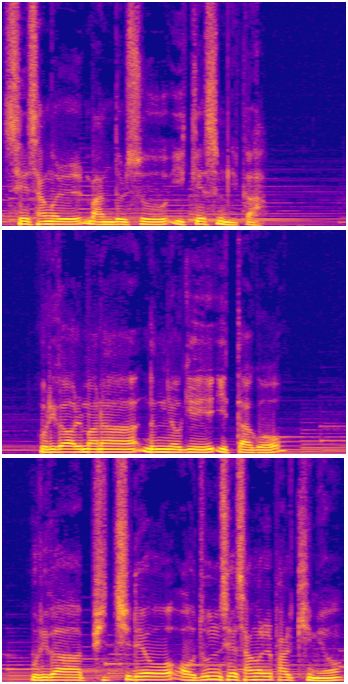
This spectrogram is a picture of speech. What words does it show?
세상을 만들 수 있겠습니까? 우리가 얼마나 능력이 있다고 우리가 빛이 되어 어두운 세상을 밝히며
